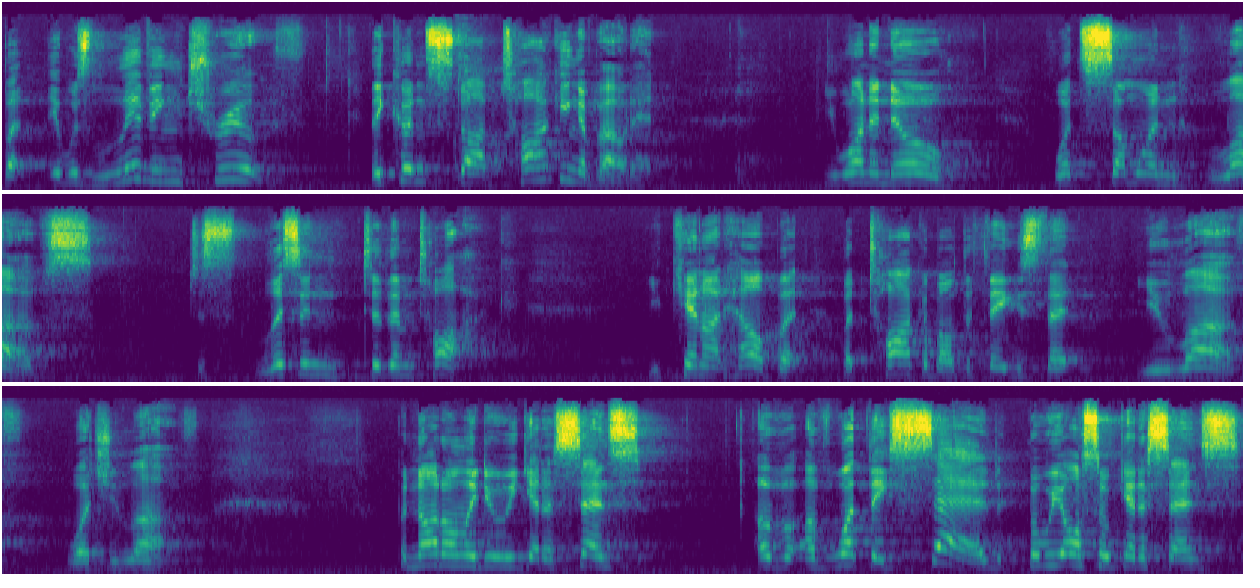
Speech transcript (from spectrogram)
but it was living truth. They couldn't stop talking about it. You want to know what someone loves, just listen to them talk. You cannot help but, but talk about the things that you love, what you love. But not only do we get a sense of, of what they said, but we also get a sense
